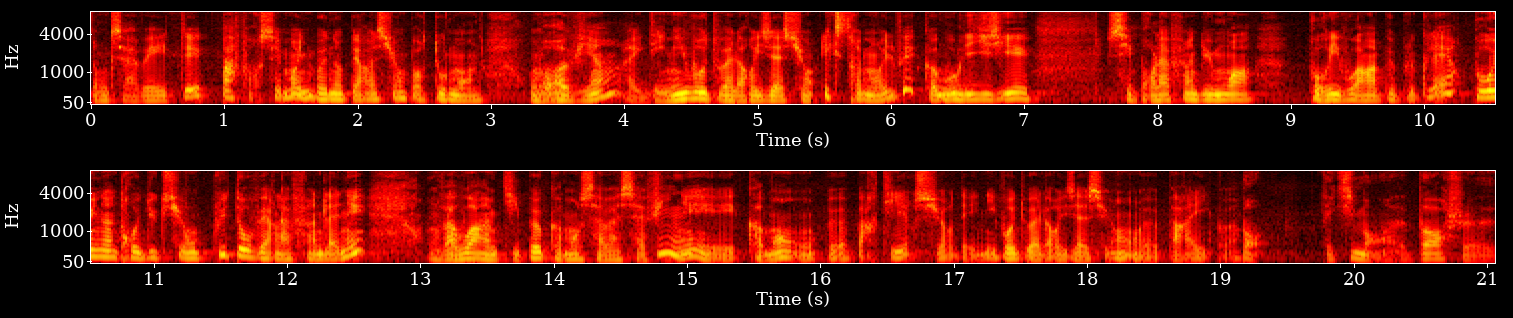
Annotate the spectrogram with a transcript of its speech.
Donc ça avait été pas forcément une bonne opération pour tout le monde. On revient avec des niveaux de valorisation extrêmement élevés, comme vous le disiez. C'est pour la fin du mois pour y voir un peu plus clair. Pour une introduction plutôt vers la fin de l'année, on va voir un petit peu comment ça va s'affiner mmh. et comment on peut partir sur des niveaux de valorisation euh, pareils. Quoi. Bon, effectivement, euh, Porsche, euh,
